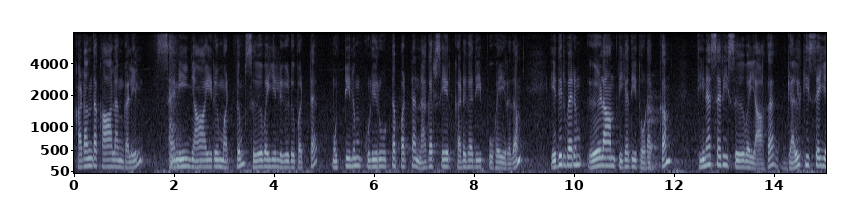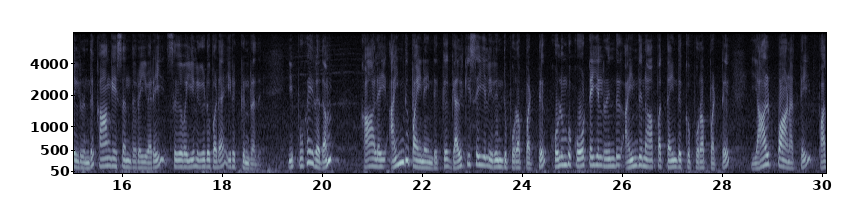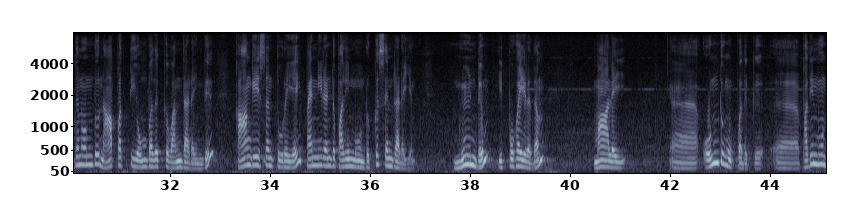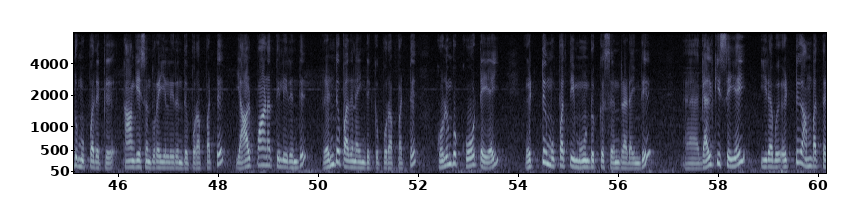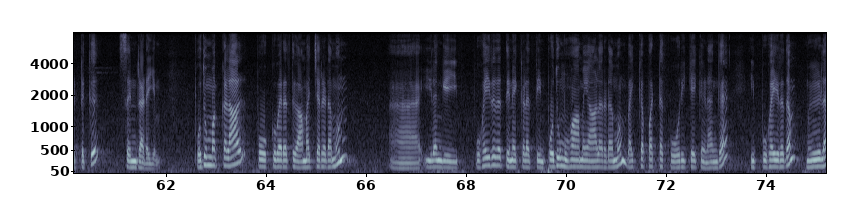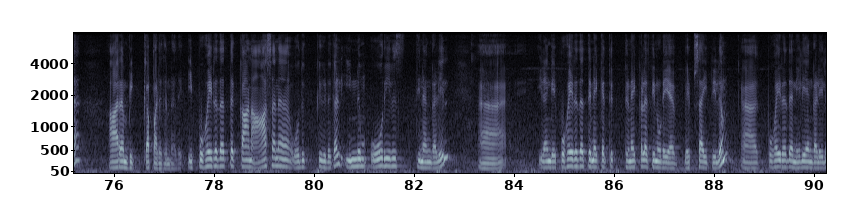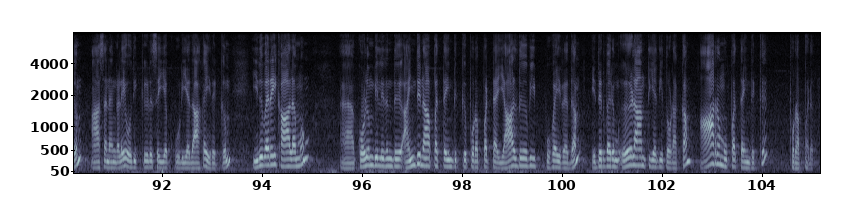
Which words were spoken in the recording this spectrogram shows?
கடந்த காலங்களில் சனி ஞாயிறு மட்டும் சேவையில் ஈடுபட்ட முற்றிலும் குளிரூட்டப்பட்ட நகர்சேர் கடுகதி புகையிரதம் எதிர்வரும் ஏழாம் திகதி தொடக்கம் தினசரி சேவையாக கல்கிசையிலிருந்து காங்கேசந்துறை வரை சேவையில் ஈடுபட இருக்கின்றது. இப்புகையிரதம் காலை ஐந்து பதினைந்துக்கு கல்கிசையில் இருந்து புறப்பட்டு கொழும்பு கோட்டையில் இருந்து ஐந்து நாற்பத்தைந்துக்கு புறப்பட்டு யாழ்ப்பாணத்தை பதினொன்று நாற்பத்தி ஒன்பதுக்கு வந்தடைந்து காங்கேசன்துறையை பன்னிரண்டு பதிமூன்றுக்கு சென்றடையும். மீண்டும் இப்புகையிரதம் மாலை ஒன்று முப்பதுக்கு பதிமூன்று முப்பதுக்கு காங்கேசந்துறையில் இருந்து புறப்பட்டு யாழ்ப்பாணத்தில் இருந்து ரெண்டு பதினைந்துக்கு புறப்பட்டு கொழும்பு கோட்டையை எட்டு முப்பத்தி மூன்றுக்கு சென்றடைந்து கல்கிசையை இரவு எட்டு ஐம்பத்தெட்டுக்கு சென்றடையும். பொதுமக்களால் போக்குவரத்து அமைச்சரிடமும் இலங்கை புகையிரத திணைக்களத்தின் பொது முகாமையாளரிடமும் வைக்கப்பட்ட கோரிக்கைக்கு இணங்க இப்புகையிரதம் மீள ஆரம்பிக்கப்படுகின்றது. இப்புகையிரதத்துக்கான ஆசன ஒதுக்கீடுகள் இன்னும் ஓரிரு தினங்களில் இலங்கை புகையிரத திணைக்க திணைக்களத்தினுடைய வெப்சைட்டிலும் புகையிரத நிலையங்களிலும் ஆசனங்களை ஒதுக்கீடு செய்யக்கூடியதாக இருக்கும். இதுவரை காலமும் கொழும்பிலிருந்து ஐந்து நாற்பத்தைந்துக்கு புறப்பட்ட யாழ்தேவி புகையிரதம் எதிர்வரும் ஏழாம் தேதி தொடக்கம் ஆறு முப்பத்தைந்துக்கு புறப்படும்.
